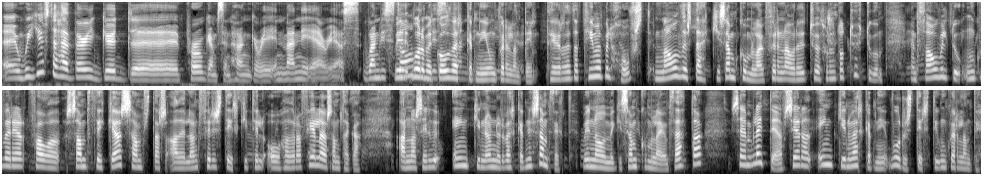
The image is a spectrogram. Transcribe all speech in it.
Uh, we used to have very good uh, programs in Hungary in many areas. When we Við vorum með góð verkefni í Ungverjalandi. Þegar þetta tímabil hófst náðust ekki samkómulag fyrir árið 2020 en þá vildu Ungverjar fá að samþykja samstarfsaðilan fyrir styrki til óháðra félagsamtaka. Annars er þau engin önnur verkefni samþygt. Við náðum ekki samkómulag um þetta sem leiti af sér að engin verkefni voru styrt í Ungverjalandi.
